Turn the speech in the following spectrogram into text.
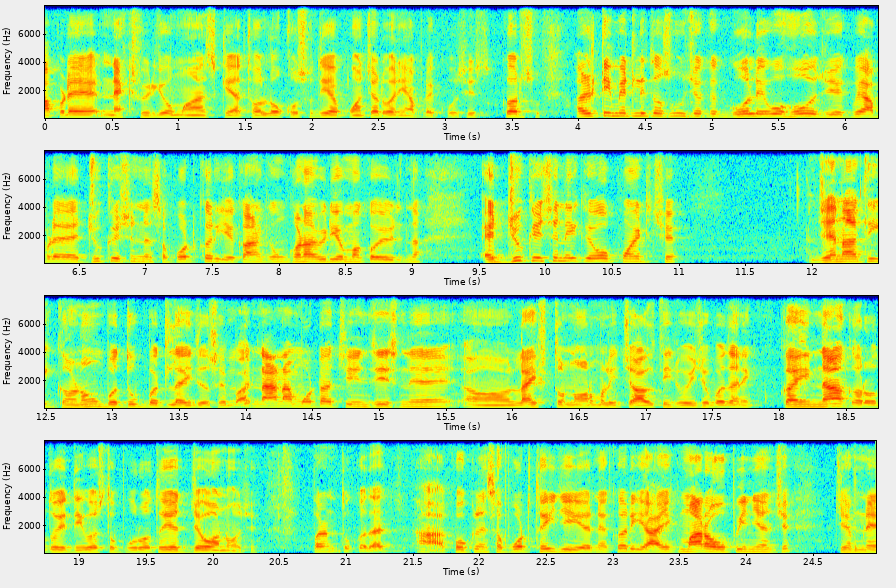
આપણે નેક્સ્ટ વિડીયોમાં કે અથવા લોકો સુધી આ પહોંચાડવાની આપણે કોશિશ કરશું. અલ્ટિમેટલી તો શું છે કે ગોલ એવો હોવો જોઈએ કે ભાઈ આપણે એજ્યુકેશનને સપોર્ટ કરીએ. કારણ કે હું ઘણા વિડીયોમાં કોઈ રીતના એજ્યુકેશન એક એવો પોઈન્ટ છે જેનાથી ઘણું બધું બદલાઈ જશે. નાના મોટા ચેન્જીસને લાઈફ તો નોર્મલી ચાલતી જ હોય છે. બધાને કંઈ ના કરો તો એ દિવસ તો પૂરો થઈ જ જવાનો છે. પરંતુ કદાચ હા કોકને સપોર્ટ થઈ જઈએ અને કરીએ. આ એક મારા ઓપિનિયન છે. જેમને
